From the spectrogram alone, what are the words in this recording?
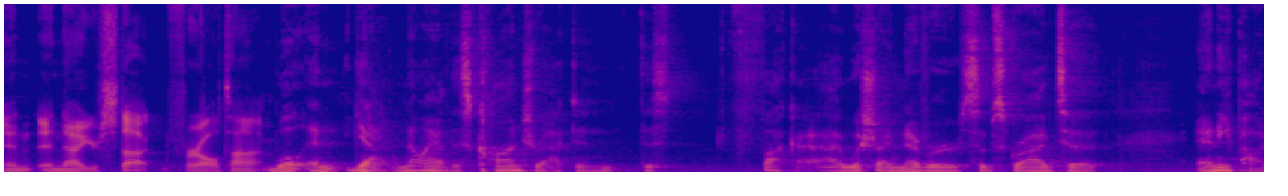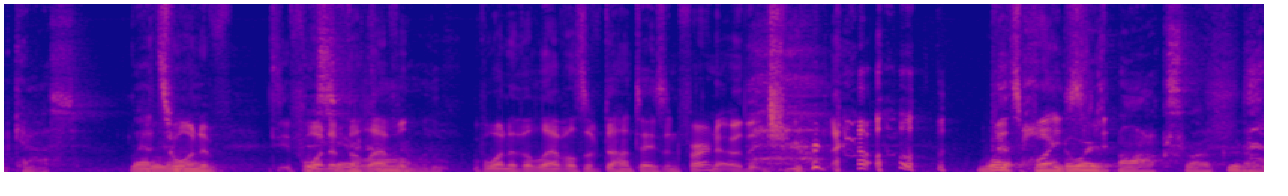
And and now you're stuck for all time. Well, and yeah, now I have this contract and this. Fuck, I, I wish I never subscribed to any podcast. Let alone one of the one of the Sarah level one. one of the levels of Dante's Inferno that you're now. What a. Pandora's box, like you know,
